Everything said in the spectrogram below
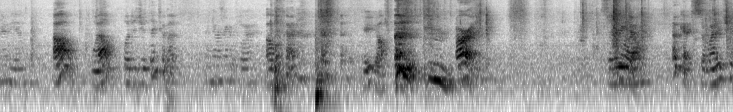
interview. Oh, well, what did you think of it? I never heard it before. Okay. Here you go. All right. So there you go. Okay, so why don't you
